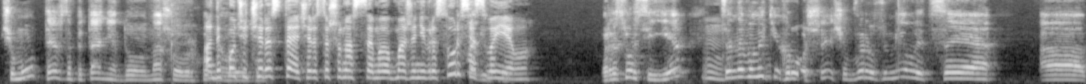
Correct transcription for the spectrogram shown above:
Чому? Теж запитання до нашого верховного. А не хочуть через те, через те, що у нас ми обмежені в ресурсі А, своєму. Ресурсі є. Це невеликі гроші, щоб ви розуміли, це а,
